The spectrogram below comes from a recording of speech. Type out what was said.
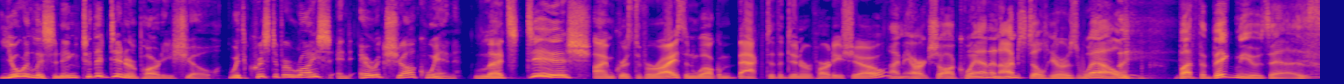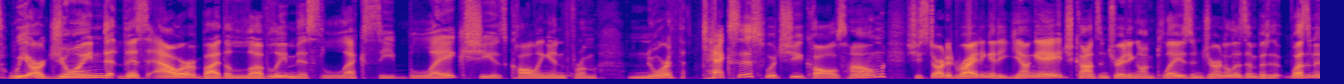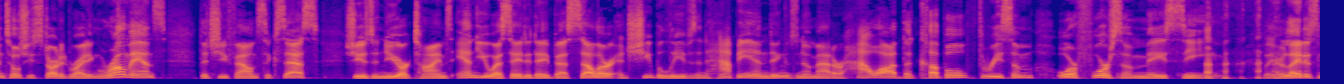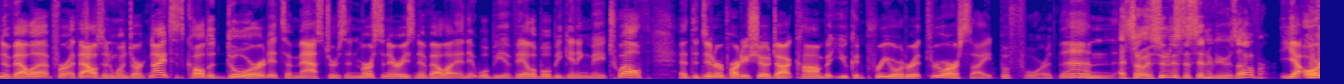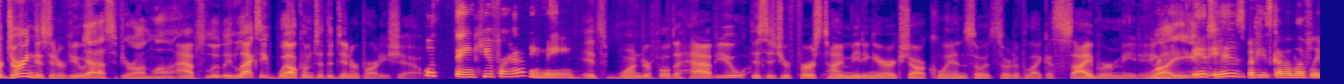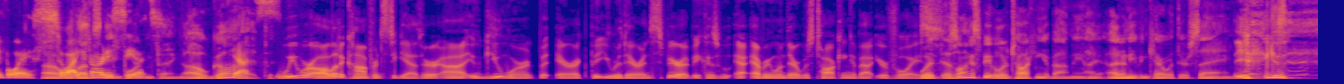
You're listening to The Dinner Party Show with Christopher Rice and Eric Shaw Quinn. Let's dish. I'm Christopher Rice, and welcome back to the Dinner Party Show. I'm Eric Shaw Quinn, and I'm still here as well. but the big news is We are joined this hour by the lovely Miss Lexi Blake. She is calling in from North Texas, which she calls home. She started writing at a young age, concentrating on plays and journalism, but it wasn't until she started writing romance that she found success. She is a New York Times and USA Today bestseller, and she believes in happy endings no matter how odd the couple, threesome, or foursome may seem. Her latest novella for A Thousand and One Dark Nights is called Adored. It's a Masters and Mercenaries novella, and it will be available beginning May 12th at thedinnerpartyshow.com, but you can pre order it through our site before then. And so as soon as this interview is over. Yeah, or during this interview. Yes, if you're online. Absolutely. Lexi, welcome to the Dinner Party Show. Well, thank you for having me. It's wonderful to have you. This is your first time meeting Eric Shaw Quinn, so it's sort of like a cyber meeting. Right? It is, but he's got a lovely voice, Oh, so well, I that's can already the see it. Thing. Oh, good. Yes. We were all at a conference together. Uh, you weren't, but Eric, but you were there in spirit because e- everyone there was talking about your voice. What, as long as people are talking about me, I, I don't even care what they're saying. Yeah,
